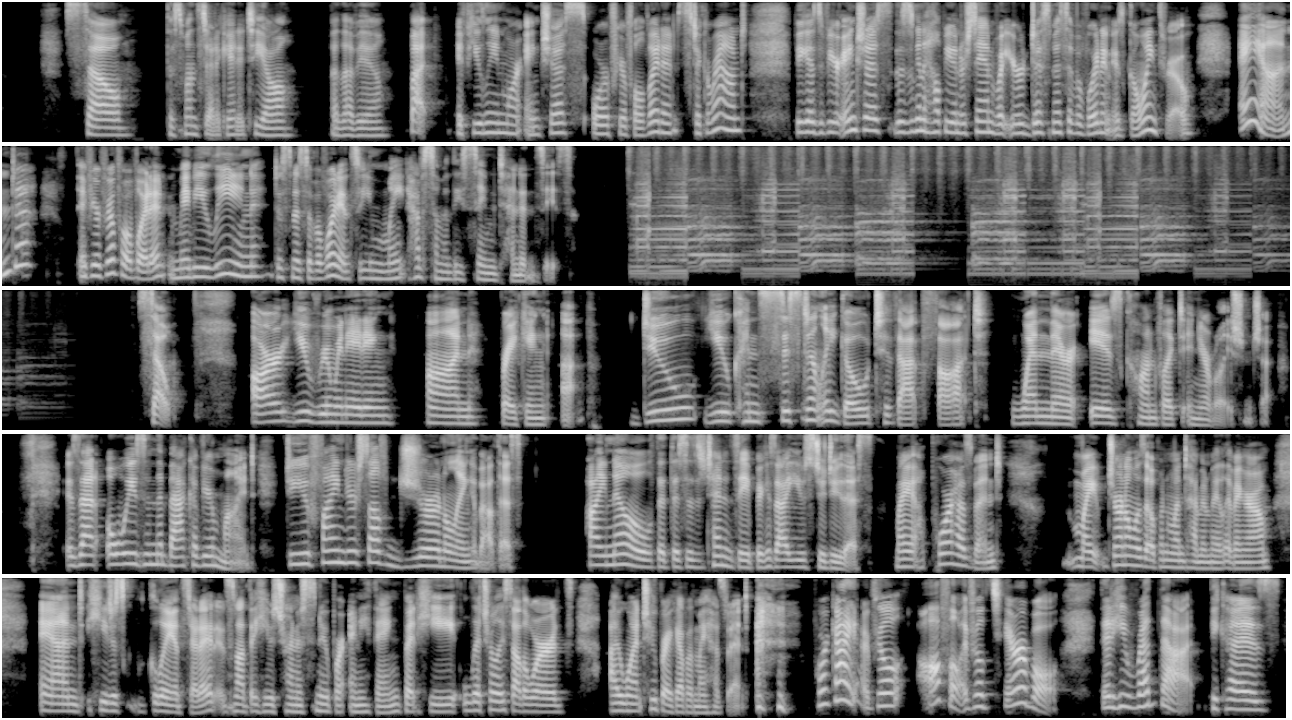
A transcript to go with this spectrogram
So this one's dedicated to y'all. I love you. But if you lean more anxious or fearful avoidant, stick around because if you're anxious, this is going to help you understand what your dismissive avoidant is going through. And if you're fearful avoidant, maybe you lean dismissive avoidant, so you might have some of these same tendencies. So, are you ruminating on breaking up? Do you consistently go to that thought when there is conflict in your relationship? Is that always in the back of your mind? Do you find yourself journaling about this? I know that this is a tendency because I used to do this. My poor husband, my journal was open one time in my living room and he just glanced at it. It's not that he was trying to snoop or anything, but he literally saw the words, I want to break up with my husband. Poor guy. I feel awful. I feel terrible that he read that because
